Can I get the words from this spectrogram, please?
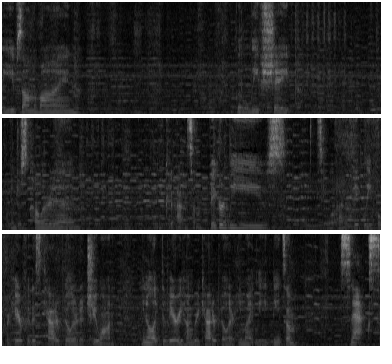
leaves on the vine. Little leaf shape and just color it in. You could add some bigger leaves. Let's see, we'll add a big leaf over here for this caterpillar to chew on. You know, like the very hungry caterpillar. He might need some snacks.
